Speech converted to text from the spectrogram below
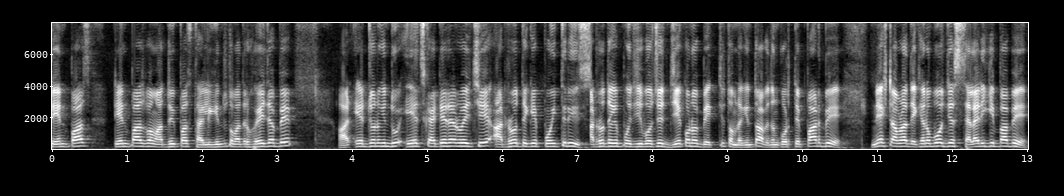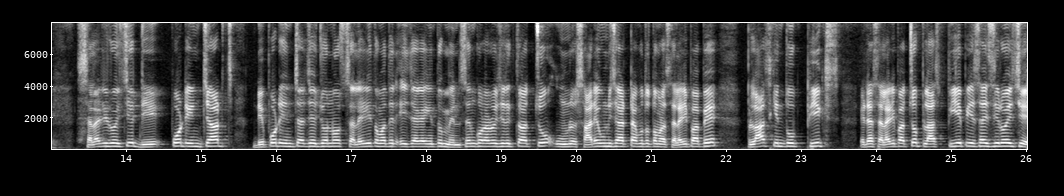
টেন পাস টেন পাস বা মাধ্যমিক পাস থাকলে কিন্তু তোমাদের হয়ে যাবে। আর এর জন্য কিন্তু এজ ক্রাইটেরিয়া রয়েছে আঠেরো থেকে পঁয়ত্রিশ। আঠেরো থেকে পঁয়ত্রিশ বছর যে কোনো ব্যক্তি তোমরা কিন্তু আবেদন করতে পারবে। নেক্সট আমরা দেখে নেব যে স্যালারি কী পাবে। স্যালারি রয়েছে ডেপোর্ট ইনচার্জ ডেপোর্ট ইনচার্জের জন্য স্যালারি তোমাদের এই জায়গায় কিন্তু মেনশন করা রয়েছে, দেখতে পাচ্ছ। সাড়ে উনিশ হাজার টাকার মতো তোমরা স্যালারি পাবে। প্লাস কিন্তু ফিক্স এটা স্যালারি পাচ্ছ প্লাস পিএ পিএসআইসি রয়েছে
